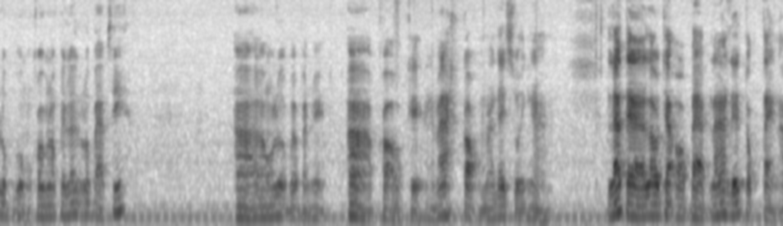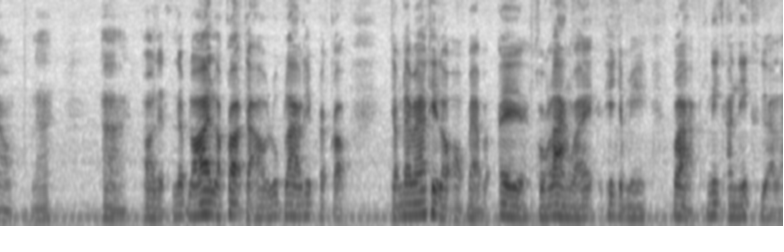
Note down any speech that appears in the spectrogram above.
รูปวงกลมลองไปเลือกรูปแบบสิอ่าลองเลือกแบบแบบนี้อ่าก็โอเคเห็นไหมก็ออกมาได้สวยงาม แล้วแต่เราจะออกแบบนะหรือตกแต่งเอานะอ่าพอเรียบร้อยเราก็จะเอารูปร่างที่ประกอบจำได้ไหมที่เราออกแบบเออโครงร่างไว้ที่จะมีว่านี่อันนี้คืออะไร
